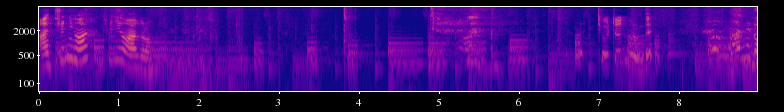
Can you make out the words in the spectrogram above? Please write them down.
아 춘이 와? 춘이 와 그럼. 조졌는데? 아니 너.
